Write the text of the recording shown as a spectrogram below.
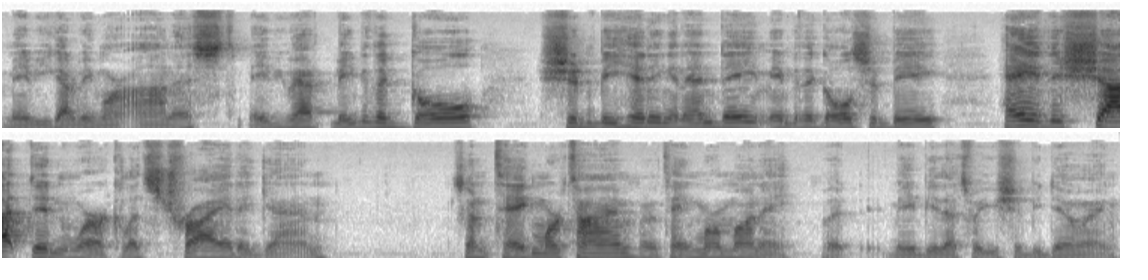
Maybe you got to be more honest. Maybe you have maybe the goal shouldn't be hitting an end date. Maybe the goal should be, hey, this shot didn't work. Let's try it again. It's going to take more time. Going to take more money, but maybe that's what you should be doing.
